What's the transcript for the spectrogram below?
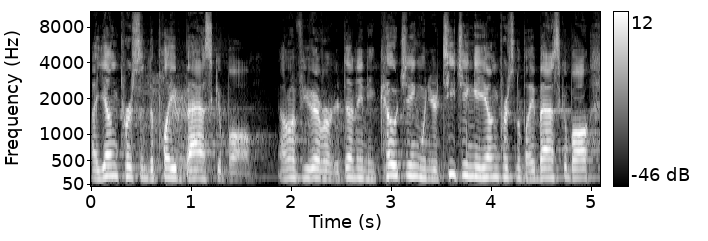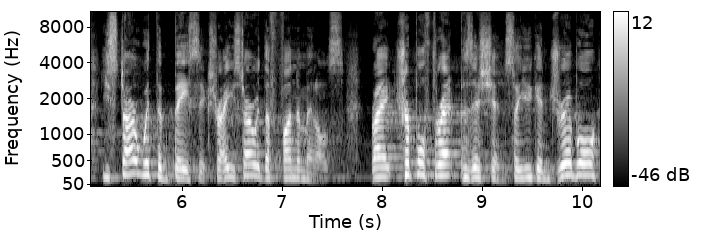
a young person to play basketball. I don't know if you've ever done any coaching. When you're teaching a young person to play basketball, you start with the basics, right? You start with the fundamentals, right? Triple threat position, so you can dribble,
